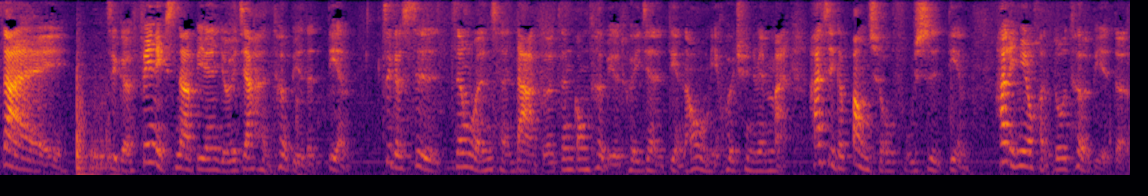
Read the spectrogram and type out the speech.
在这个 Phoenix 那边有一家很特别的店，这个是曾文成大哥曾公特别推荐的店，然后我们也会去那边买。它是一个棒球服饰店，它里面有很多特别的。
